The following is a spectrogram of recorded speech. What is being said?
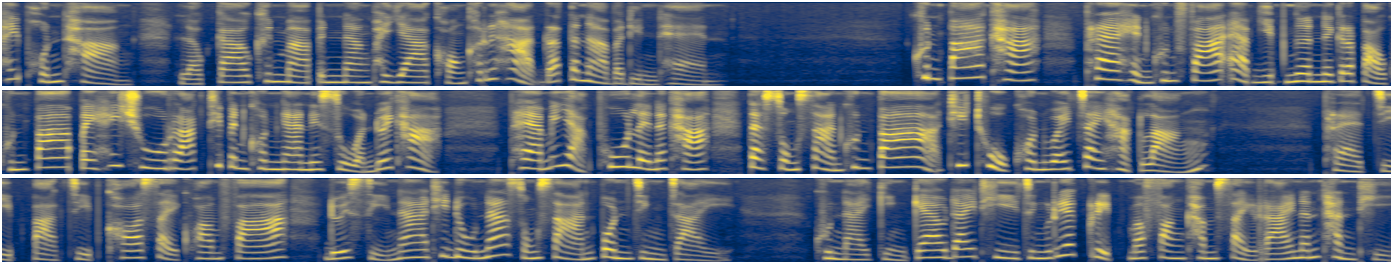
ให้พ้นทาง แล้วก้าวขึ้นมาเป็นนางพญาของคฤหาสน์รัตนาบดินทร์แทน คุณป้าคะ แพรเห็นคุณฟ้าแอบหยิบเงินในกระเป๋าคุณป้าไปให้ชูรักที่เป็นคนงานในสวนด้วยค่ะ แพรไม่อยากพูดเลยนะคะ แต่สงสารคุณป้าที่ถูกคนไว้ใจหักหลัง แพรจีบปากจีบคอใส่ความฟ้า ด้วยสีหน้าที่ดูน่าสงสารปนจริงใจ คุณนายกิ่งแก้วได้ทีจึงเรียกกริดมาฟังคำใส่ร้ายนั้นทันที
